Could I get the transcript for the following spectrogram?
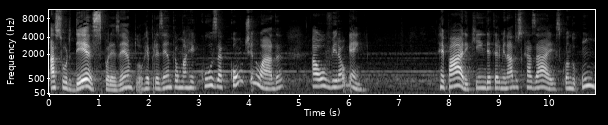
A surdez, por exemplo, representa uma recusa continuada a ouvir alguém. Repare que em determinados casais, quando um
